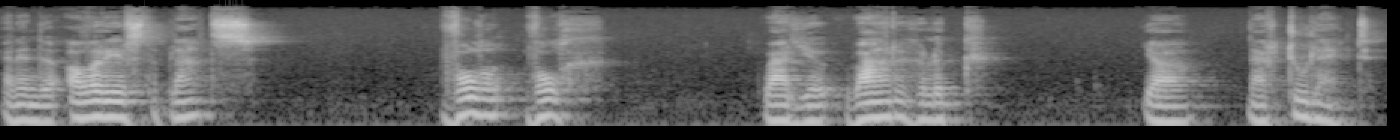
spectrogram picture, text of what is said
En in de allereerste plaats, volg waar je ware geluk jou naartoe leidt.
